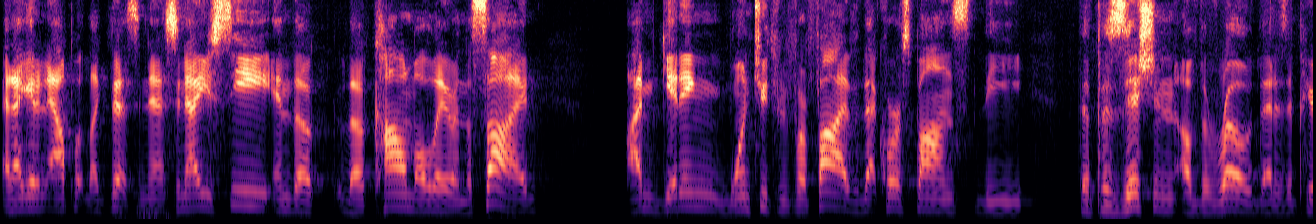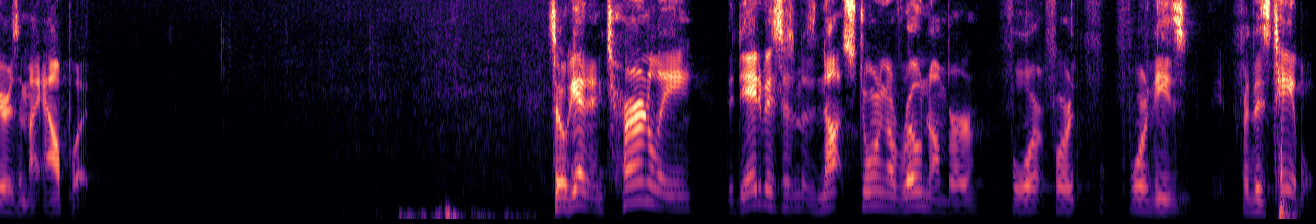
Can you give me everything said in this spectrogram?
and I get an output like this. And now, so now you see in the, the column all the way on the side, I'm getting 1, 2, 3, 4, 5. That corresponds the, the position of the row that is, appears in my output. So again, internally, the database system is not storing a row number for, for, for, these, for this table.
